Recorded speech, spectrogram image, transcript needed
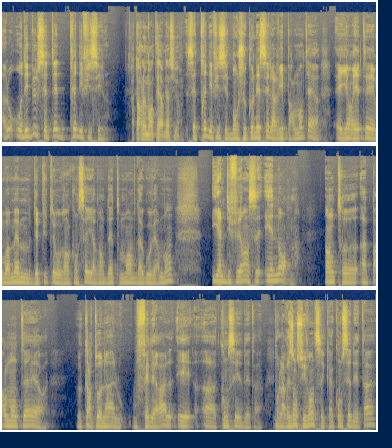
Alors, au début, c'était très difficile. Un parlementaire, bien sûr. C'est très difficile. Bon, je connaissais la vie parlementaire, ayant été moi-même député au Grand Conseil avant d'être membre d'un gouvernement. Il y a une différence énorme entre un parlementaire euh, cantonal ou fédéral et un conseil d'État. Pour la raison suivante, c'est qu'un conseil d'État,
